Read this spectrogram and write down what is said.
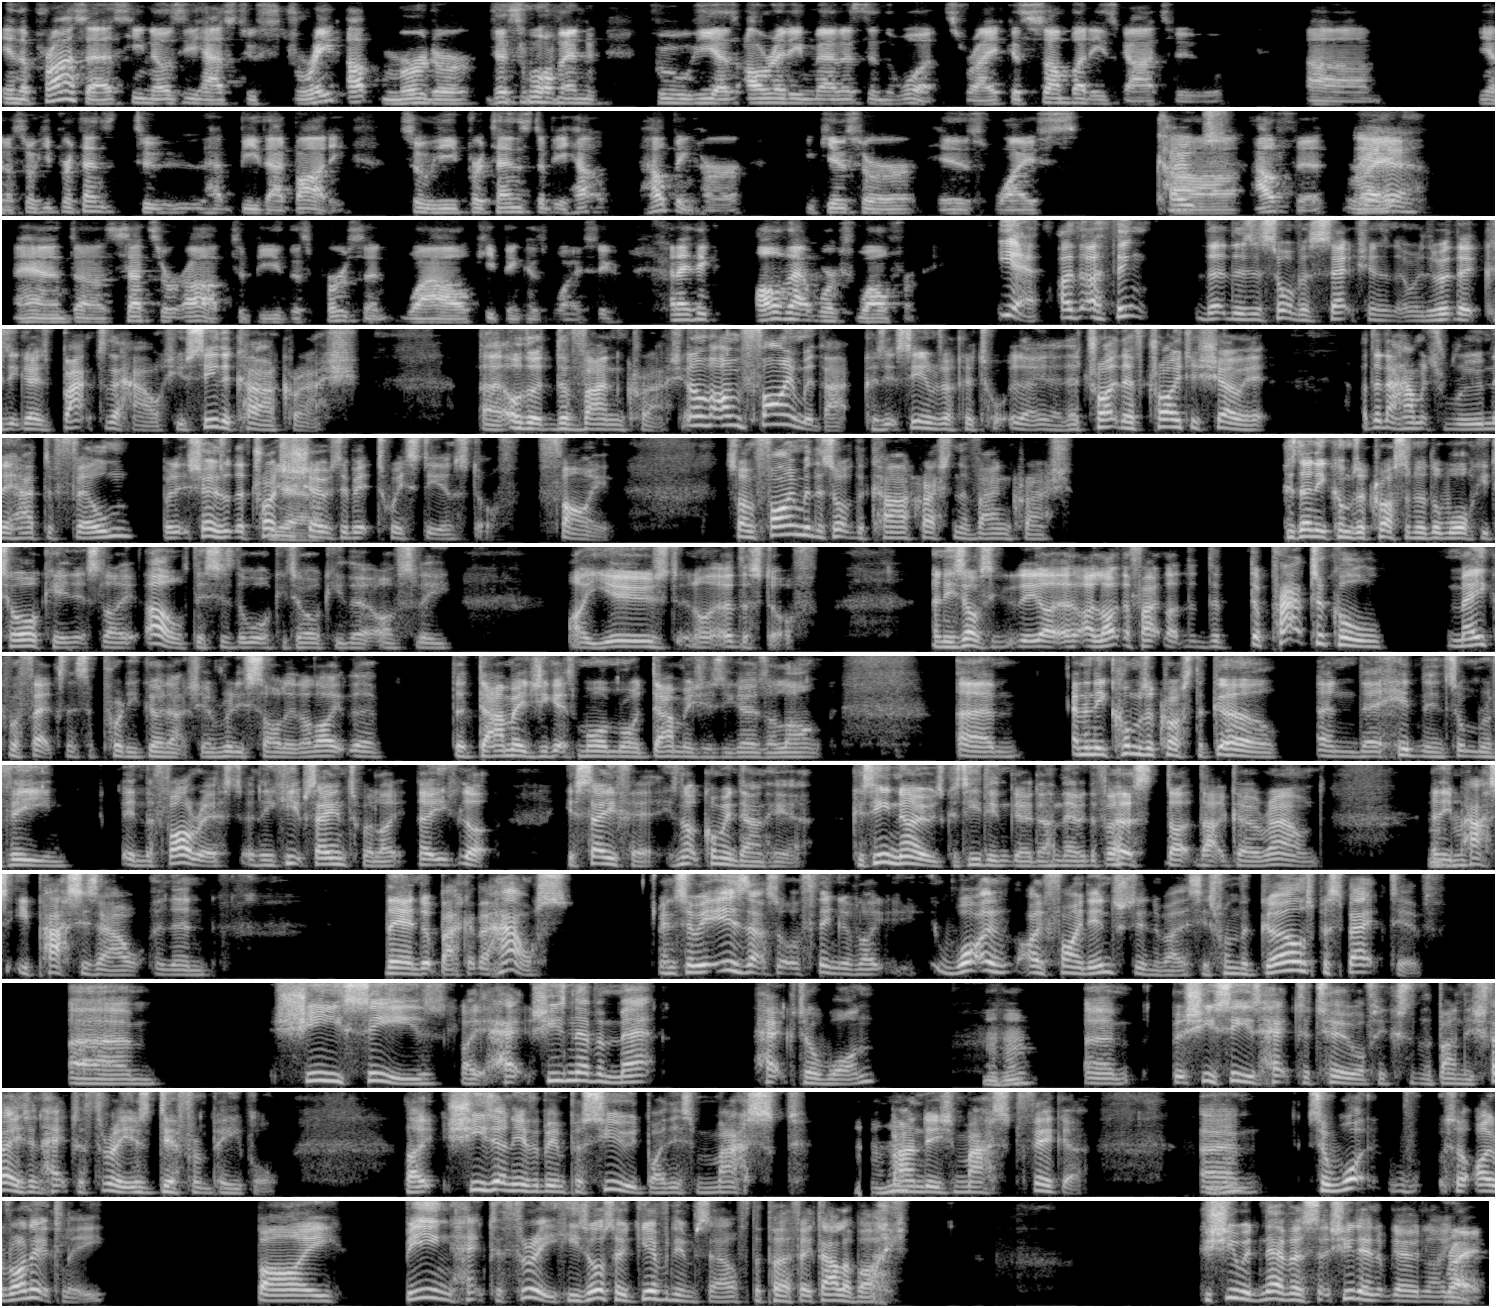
in the process, he knows he has to straight up murder this woman who he has already menaced in the woods, right? Because somebody's got to, um, you know, so he pretends to ha- be that body. So he pretends to be help, helping her. He gives her his wife's coat, uh, outfit, right? Yeah, And uh, sets her up to be this person while keeping his wife secret. And I think all that works well for me. yeah. I, I think there's a sort of a section because it goes back to the house. You see the car crash, uh, or the, the van crash, and I'm, I'm fine with that because it seems like a you know they've tried they've tried to show it. I don't know how much room they had to film, but it shows that they've tried Yeah. to show it's a bit twisty and stuff. Fine. So I'm fine with the sort of the car crash and the van crash. Because then he comes across another walkie-talkie, and it's like, oh, this is the walkie-talkie that obviously I used and all that other stuff. And he's obviously, I, I like the fact that the, the, the practical makeup effects in this are pretty good, actually, are really solid. I like the the damage. He gets more and more damage as he goes along. Um, and then he comes across the girl, and they're hidden in some ravine in the forest. And he keeps saying to her, like, no, look, you're safe here. He's not coming down here because he knows because he didn't go down there in the first that, that go round. And he Mhm. pass he passes out, and then they end up back at the house. And so it is that sort of thing of like what I, find interesting about this is from the girl's perspective. Um, she sees like Hec- she's never met Hector one, Mhm. um, but she sees Hector two obviously because of the bandaged face, and Hector three is different people. Like she's only ever been pursued by this masked, Mhm. bandaged, masked figure. Um, Mhm. so what? So ironically, by being Hector three, he's also given himself the perfect alibi. Because she would never, she'd end up going like, Right.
